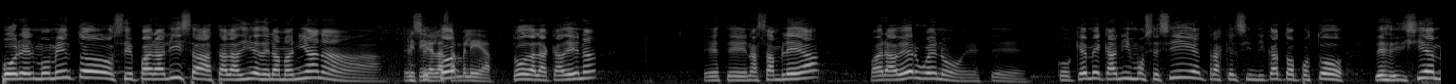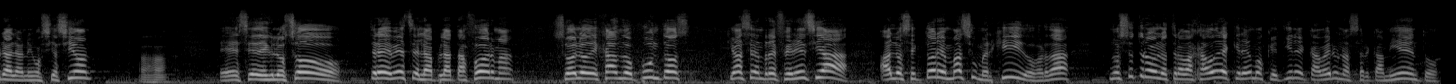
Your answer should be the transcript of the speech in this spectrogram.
Por el momento se paraliza hasta las 10 de la mañana el sector, la asamblea. toda la cadena este, en asamblea para ver, bueno, este, con qué mecanismos se siguen, tras que el sindicato apostó desde diciembre a la negociación. Eh, se desglosó tres veces la plataforma, solo dejando puntos que hacen referencia a los sectores más sumergidos, ¿verdad? Nosotros los trabajadores creemos que tiene que haber un acercamiento,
